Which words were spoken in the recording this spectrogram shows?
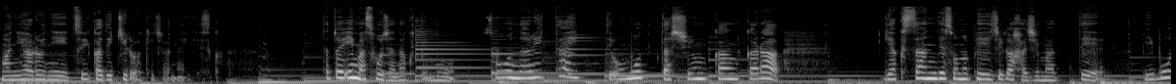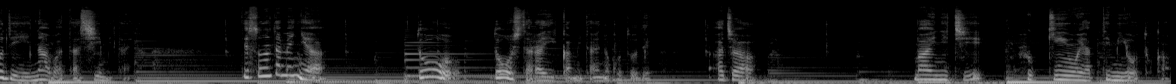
マニュアルに追加できるわけじゃないですか。たとえ今そうじゃなくてもそうなりたいって思った瞬間から逆算でそのページが始まって美ボディな私みたいな。でそのためにはどうどうしたらいいかみたいなことであじゃあ毎日腹筋をやってみようとか、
